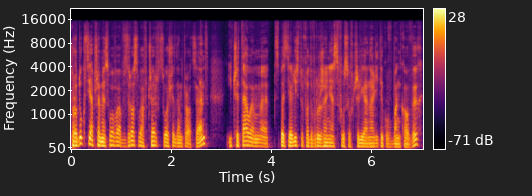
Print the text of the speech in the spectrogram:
produkcja przemysłowa wzrosła w czerwcu o 7% i czytałem e, specjalistów od wróżenia z FUS-ów, czyli analityków bankowych.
